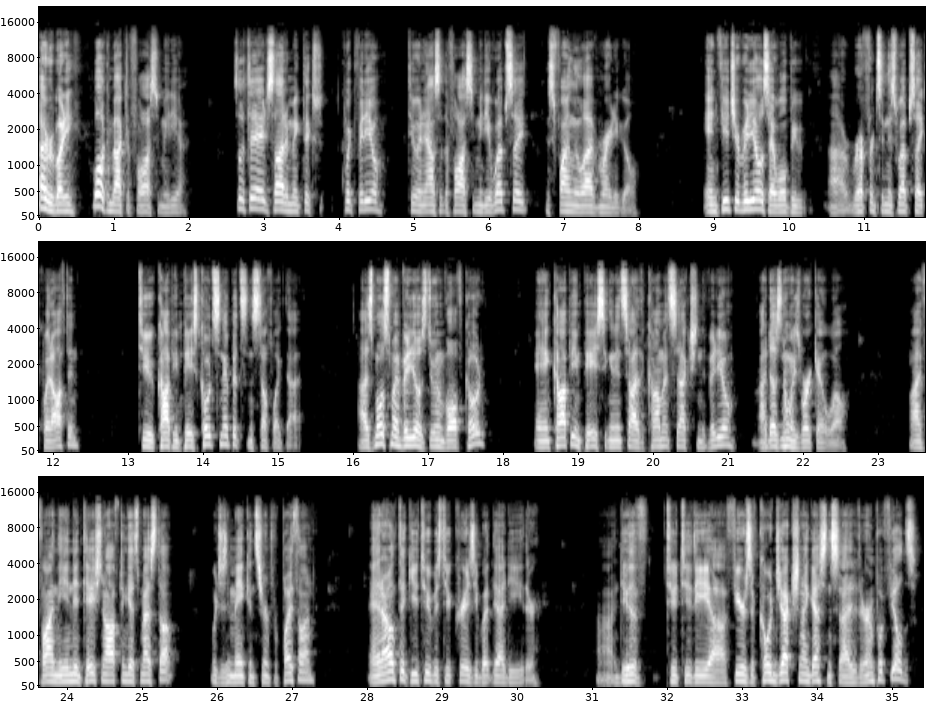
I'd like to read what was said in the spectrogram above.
Hi, everybody. Welcome back to Fossman Media. So today I decided to make this quick video to announce that the Fossman Media website is finally live and ready to go. In future videos, I will be uh, referencing this website quite often to copy and paste code snippets and stuff like that. As most of my videos do involve code, and copy and pasting it inside the comment section of the video uh, doesn't always work out well. I find the indentation often gets messed up, which is a main concern for Python and I don't think YouTube is too crazy about the idea either. Uh, due to, to the uh, fears of code injection, I guess, inside of their input fields,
